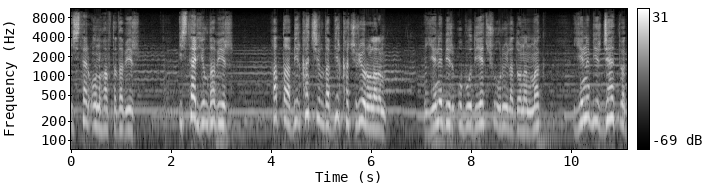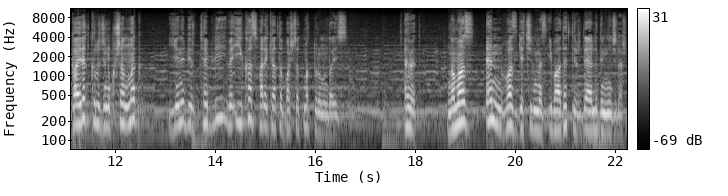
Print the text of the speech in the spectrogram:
ister onu haftada bir, ister yılda bir, hatta birkaç yılda bir kaçırıyor olalım, yeni bir ubudiyet şuuruyla donanmak, yeni bir cehet ve gayret kılıcını kuşanmak, yeni bir tebliğ ve ikaz harekatı başlatmak durumundayız. Evet, namaz en vazgeçilmez ibadettir değerli dinleyiciler.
